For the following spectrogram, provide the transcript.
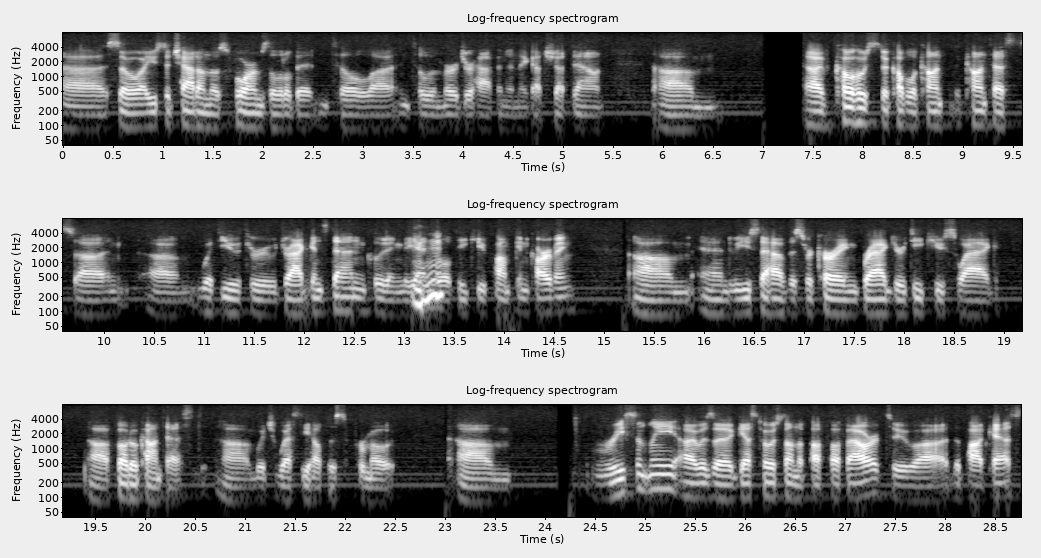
uh, so I used to chat on those forums a little bit until uh, until the merger happened and they got shut down. Um, I've co-hosted a couple of con- contests uh, um, with you through Dragon's Den, including the mm-hmm. annual DQ pumpkin carving. Um, and we used to have this recurring brag your DQ swag uh, photo contest, uh, which Westy helped us to promote. Um, recently, I was a guest host on the Puff Puff Hour to uh, the podcast,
